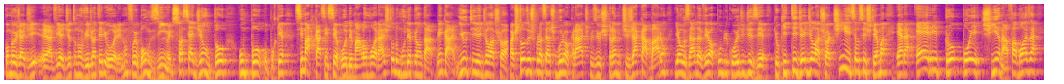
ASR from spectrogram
como eu já eh, havia dito dito no vídeo anterior. Ele não foi bonzinho, ele só se adiantou um pouco, porque se marcassem Cerrudo e Marlon Moraes, todo mundo ia perguntar: vem cá, e o TJ Dillashaw? Mas todos os processos burocráticos e os trâmites já acabaram e a usada veio a público hoje dizer que o que TJ Dillashaw tinha em seu sistema era eritropoetina, a famosa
